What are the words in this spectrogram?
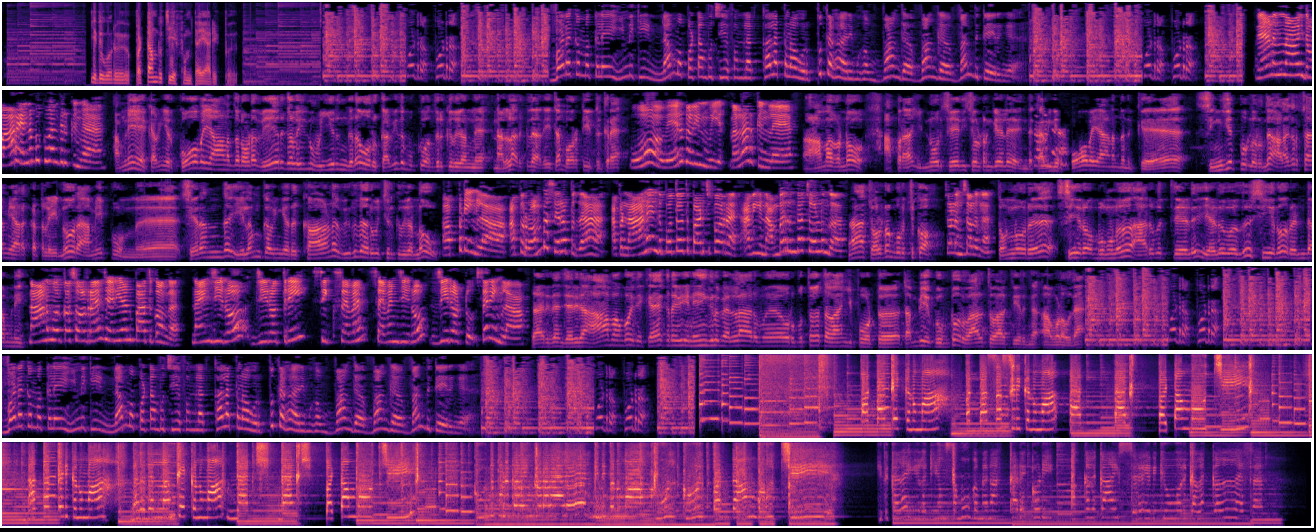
இது ஒரு பட்டாம்பூச்சி எஃப்எம் தயாரிப்பு. போடுறா போடுறா. வணக்கம் மக்களே இன்னைக்கு நம்ம பட்டாம்பூச்சி எஃப்எம்ல கலக்கலா ஒரு புத்தக அறிமுகம். வாங்க வாங்க வந்துட்டே இருங்க. போடுறா போடுறா. வேணுங்கண்ணா இந்த வாரம் என்ன புக் வந்திருக்குங்க? அம்னே கவிஞர் கோவை ஆனந்தனோட வேர்களின் உயிருங்கிற ஒரு கவிதை புக்கு வந்திருக்குது கண்ணு நல்லா இருக்குது அதை தான் புரட்டிட்டு இருக்கிறேன். ஓ வேர்களின் உயிர். நல்லா இருக்குங்களே. ஆமா கண்ணோ. அப்புறம் இன்னொரு செய்தி சொல்றேன் கேளு. இந்த கவிஞர் கோவை ஆனந்தனுக்கு சிங்கப்பூர்ல இருந்து அழகர்சாமி அறக்கட்டளைன்னு ஒரு அமைப்பு ஒண்ணு. சிறந்த இளம் கவிஞருக்கான விருது அறிவிச்சிருக்குது கண்ணோ. அப்படிங்களா? அப்ப ரொம்ப சிறப்பு தான் அப்ப நானே இந்த புத்தகத்தை படிச்சு போடுறேன். அவங்க நம்பர் இருந்தா சொல்லுங்க. சொல்றேன் குறிச்சுக்கோ சொல்லுங்க சொல்லுங்க. தொண்ணூறு ஜீரோ மூணு அறுபத்தேழு எழுபது ஜீரோ ரெண்டு அம்னி நானும் ஒருக்கா சொல்றேன் சரியான்னு பாத்துக்கோங்க. Nine zero zero three six seven seven zero zero two. சரிங்களா? சரிதான் சரிதான். ஆமாங்கோ இதை கேக்குறவி நீங்களும் எல்லாரும் ஒரு புத்தகத்தை வாங்கி போட்டு தம்பியை கூப்பிட்டு ஒரு வாழ்த்து வாழ்த்திருங்க. அவ்வளவுதான். போடுறா போடுறா. வணக்கம் மக்களே இன்னைக்கு நம்ம பட்டாம்பூச்சி எஃப்எம்ல கலக்கலா ஒரு புத்தக அறிமுகம். வாங்க வாங்க வந்துட்டே இருங்க. போடுறா போடுறா. பாட்டா கேட்கணுமா பட்டாசா சிரிக்கணுமா பேட் பேட் பட்டாம்பூச்சி நாத்தா கடிக்கணுமா நல்லதெல்லாம் கேட்கணுமா? மேட்ச் மேட்ச் பட்டாம்பூச்சி கூட்டு புழுக்களின் வேலை நினைக்கணுமா கூல் கூல் பட்டாம்பூச்சி இது கலை இலக்கியம் சமூகம் என கடைக்கொடி. மக்களுக்காய் சிறையடிக்கும் ஒரு கலக்கல் எஃப்எம்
